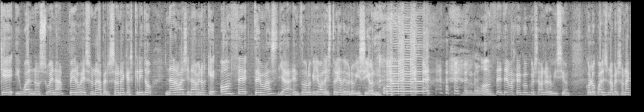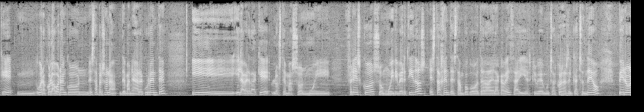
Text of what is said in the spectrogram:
que igual no suena, pero es una persona que ha escrito nada más y nada menos que 11 temas ya en todo lo que lleva la historia de Eurovisión. 11 temas que han concursado en Eurovisión. Con lo cual es una persona que, mm, bueno, colaboran con esta persona de manera recurrente y, y la verdad que los temas son muy frescos, son muy divertidos. Esta gente está un poco botada de la cabeza y escribe muchas cosas de cachondeo, pero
